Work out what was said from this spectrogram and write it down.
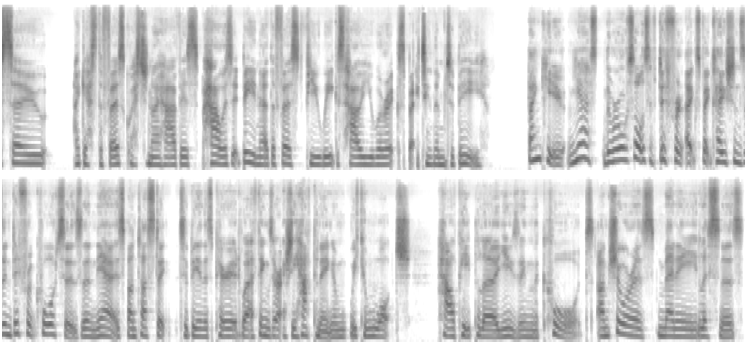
So, I guess the first question I have is how has it been at the first few weeks, how you were expecting them to be? Thank you. Yes, there were all sorts of different expectations in different quarters. And yeah, it's fantastic to be in this period where things are actually happening and we can watch how people are using the court. I'm sure, as many listeners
